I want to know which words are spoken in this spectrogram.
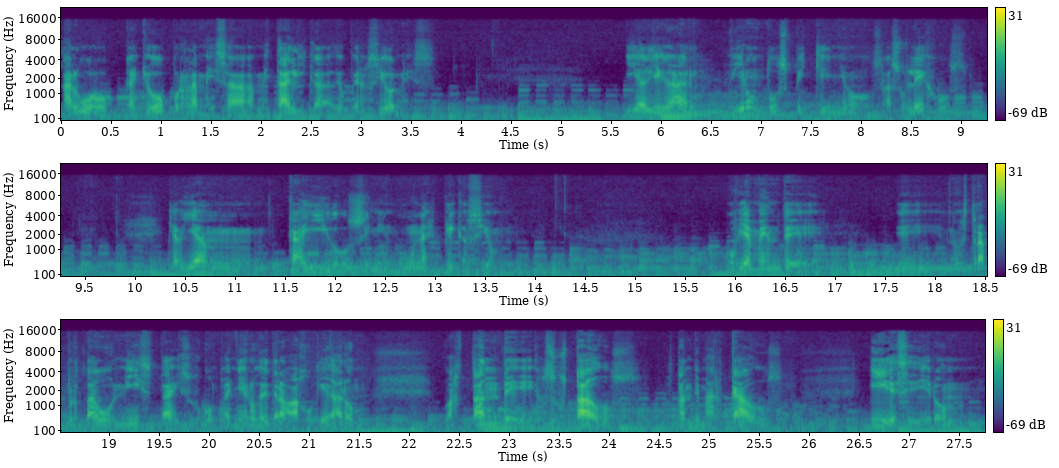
Algo cayó por la mesa metálica de operaciones. Y al llegar vieron dos pequeños azulejos que habían caído sin ninguna explicación. Obviamente eh, nuestra protagonista y sus compañeros de trabajo quedaron bastante asustados, bastante marcados y decidieron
